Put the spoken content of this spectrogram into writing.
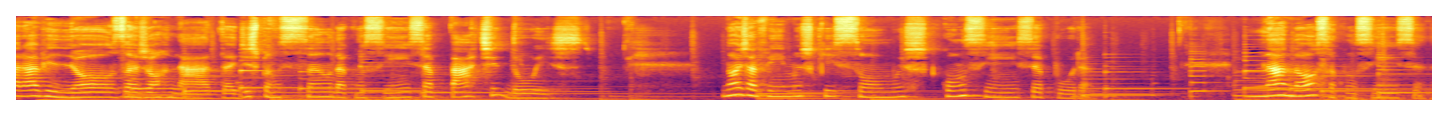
maravilhosa jornada de expansão da consciência, parte 2. Nós já vimos que somos consciência pura. Na nossa consciência,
